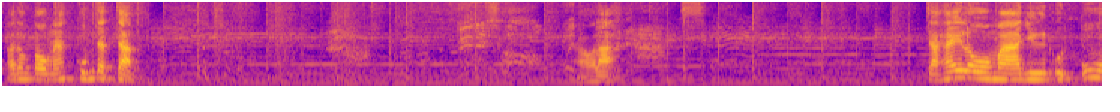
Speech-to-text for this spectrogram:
เอาตรงๆนะ คุ้มจัดๆเอาละจะให้โลมายืนอุดอู้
